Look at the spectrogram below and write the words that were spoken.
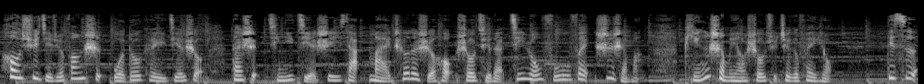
后续解决方式我都可以接受，但是请你解释一下买车的时候收取的金融服务费是什么？凭什么要收取这个费用？第四，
